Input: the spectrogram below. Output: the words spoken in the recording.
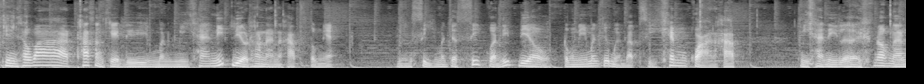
เพียงแค่ว่าถ้าสังเกตดีๆมันมีแค่นิดเดียวเท่านั้นนะครับ ตรงนี้เหมือนสีมันจะซีดกว่านิดเดียว ตรงนี้มันจะเหมือนแบบสีเข้มกว่านะครับ มีแค่นี้เลย นอกนั้น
